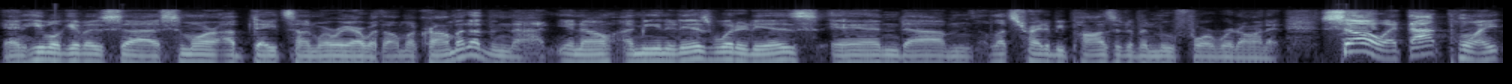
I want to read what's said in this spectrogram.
And he will give us uh, some more updates on where we are with Omicron. But other than that, you know, I mean, it is what it is. And um, let's try to be positive and move forward on it. So at that point,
